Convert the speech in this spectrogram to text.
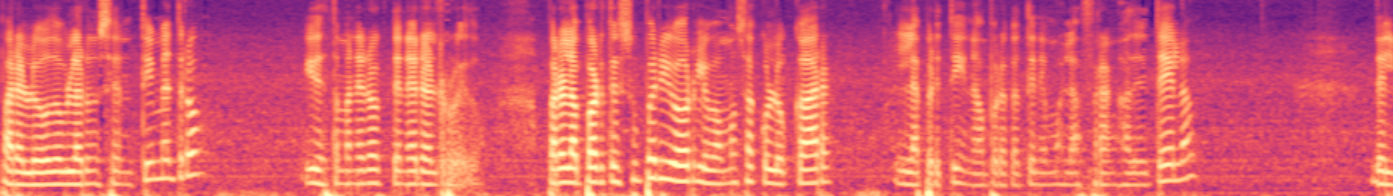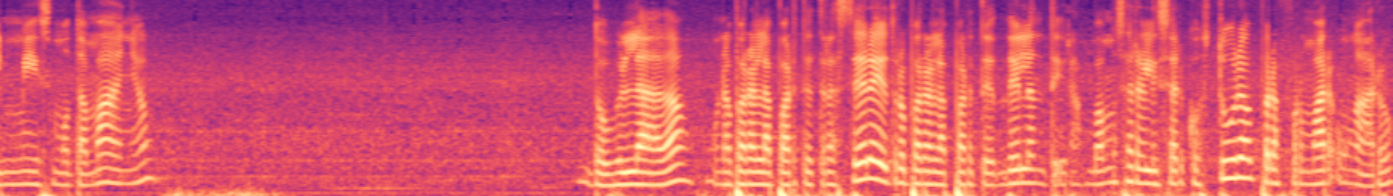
para luego doblar un centímetro y de esta manera obtener el ruedo. Para la parte superior le vamos a colocar la pretina, por acá tenemos la franja de tela del mismo tamaño, doblada, una para la parte trasera y otra para la parte delantera. Vamos a realizar costura para formar un aro.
